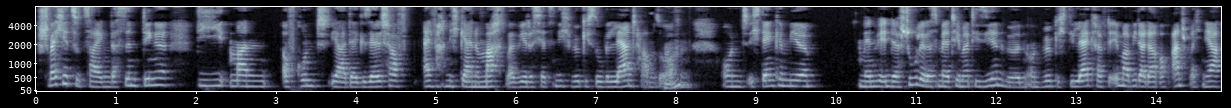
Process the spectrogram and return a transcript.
Schwäche zu zeigen, das sind Dinge, die man aufgrund ja der Gesellschaft einfach nicht gerne macht, weil wir das jetzt nicht wirklich so gelernt haben, so mhm. offen. Und ich denke mir, wenn wir in der Schule das mehr thematisieren würden und wirklich die Lehrkräfte immer wieder darauf ansprechen, ja,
